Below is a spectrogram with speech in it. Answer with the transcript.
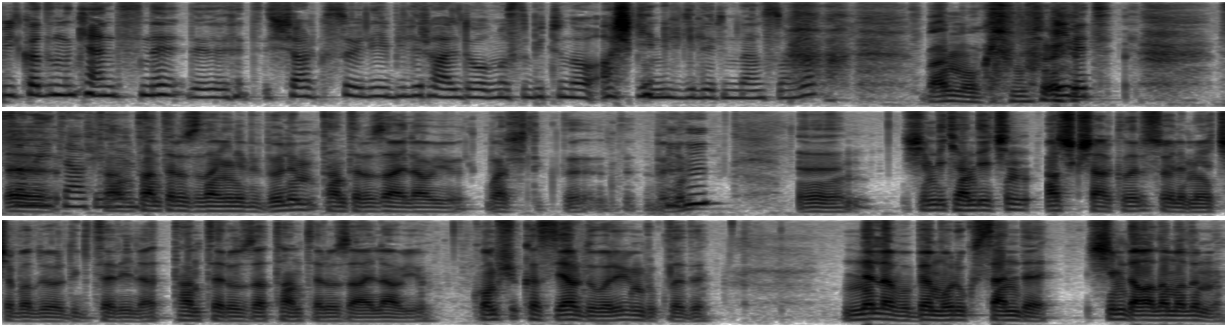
bir kadının kendisine de şarkı söyleyebilir halde olması bütün o aşk yenilgilerinden sonra. ben mi okuyayım burayı? Evet. Sana ee, ithaf ediyorum. Tam Tanteroza'dan yine bir bölüm. Tanteroza I Love You başlıklı bölüm. Hı hı. Ee, şimdi kendi için aşk şarkıları söylemeye çabalıyordu gitarıyla. Tanteroza, Tanteroza I Love You. Komşu kasiyer duvarı yumrukladı. Ne lavı be moruk sen de. Şimdi ağlamalı mı?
